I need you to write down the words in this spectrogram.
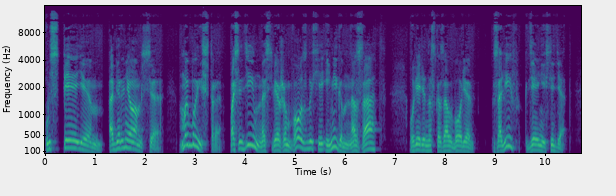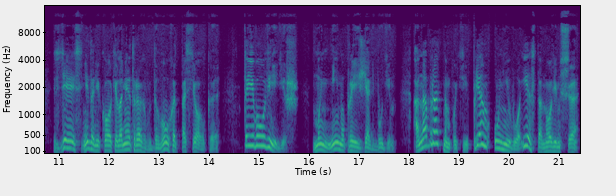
"Успеем, обернемся. Мы быстро посидим на свежем воздухе и мигом назад", уверенно сказал Боря. Залив, где они сидят, здесь недалеко, километрах в двух от поселка. Ты его увидишь. Мы мимо проезжать будем, а на обратном пути прям у него и остановимся.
